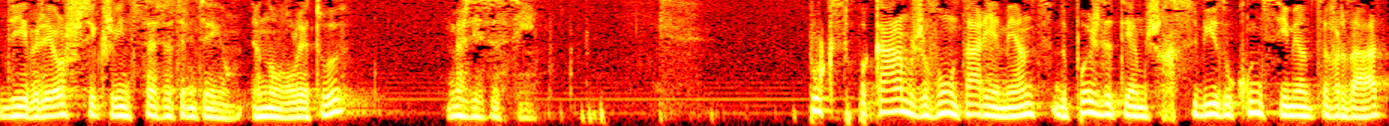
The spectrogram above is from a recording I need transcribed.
de Hebreus, versículos 26 a 31. Eu não vou ler tudo, mas diz assim: Porque se pecarmos voluntariamente, depois de termos recebido o conhecimento da verdade,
